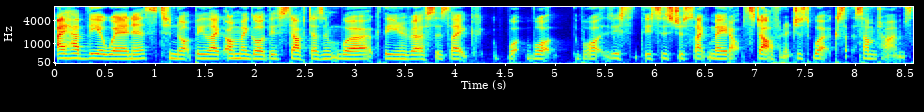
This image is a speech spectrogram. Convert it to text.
I had the awareness to not be like, oh my God, this stuff doesn't work. The universe is like, what, what, what, this, this is just like made up stuff and it just works sometimes.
